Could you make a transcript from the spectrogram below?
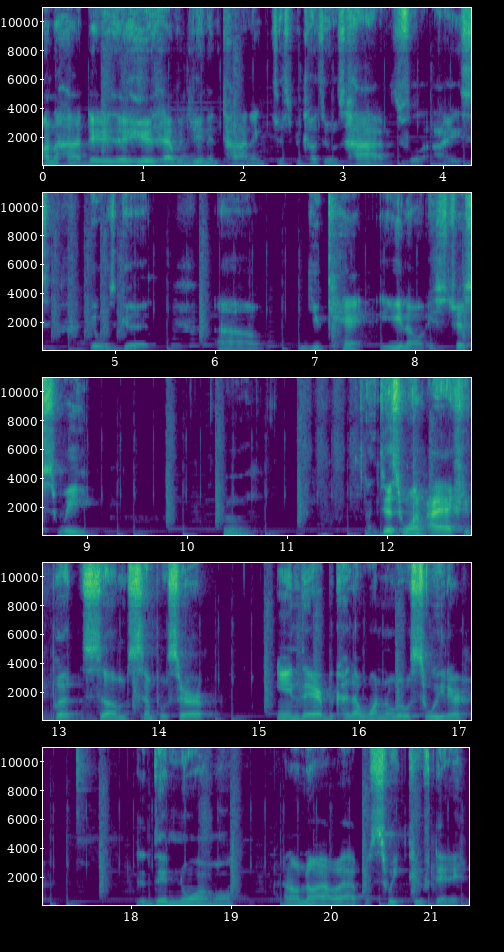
on a hot day they here have a gin and tonic just because it was hot it's full of ice it was good uh, you can't you know it's just sweet mm. this one i actually put some simple syrup in there because I wanted a little sweeter than normal. I don't know, how I have a sweet tooth day.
